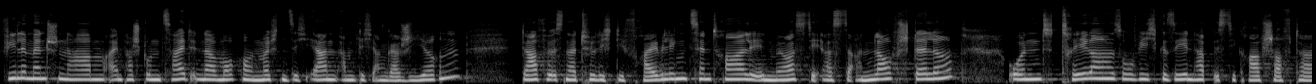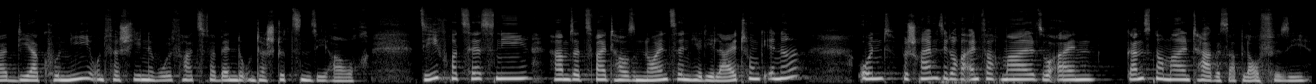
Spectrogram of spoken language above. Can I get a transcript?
Viele Menschen haben ein paar Stunden Zeit in der Woche und möchten sich ehrenamtlich engagieren. Dafür ist natürlich die Freiwilligenzentrale in Mörs die erste Anlaufstelle. Und Träger, so wie ich gesehen habe, ist die Grafschafter Diakonie und verschiedene Wohlfahrtsverbände unterstützen sie auch. Sie, Frau Zesny, haben seit 2019 hier die Leitung inne. Und beschreiben Sie doch einfach mal so einen ganz normalen Tagesablauf für Sie.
